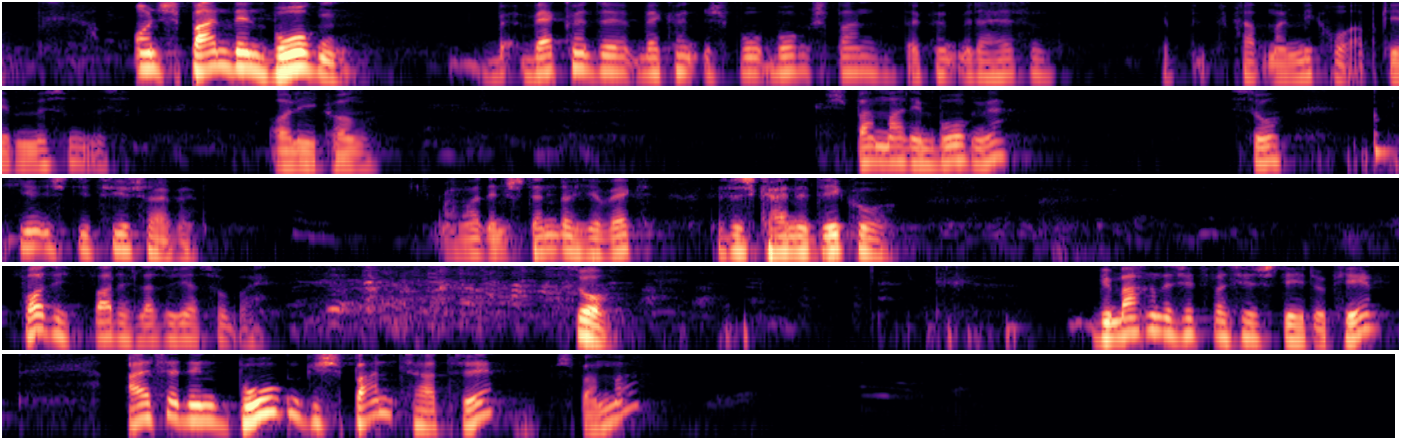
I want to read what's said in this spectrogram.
Und spann den Bogen. Wer könnte, wer könnte einen Bogen spannen? Wer könnte mir da helfen? Habe jetzt gerade mein Mikro abgeben müssen. Das, Olli, komm. Spann mal den Bogen, ne? So. Hier ist die Zielscheibe. Mach mal den Ständer hier weg. Das ist keine Deko. Vorsicht, warte, lass mich erst vorbei. So. Wir machen das jetzt, was hier steht, okay? Als er den Bogen gespannt hatte, spann mal,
